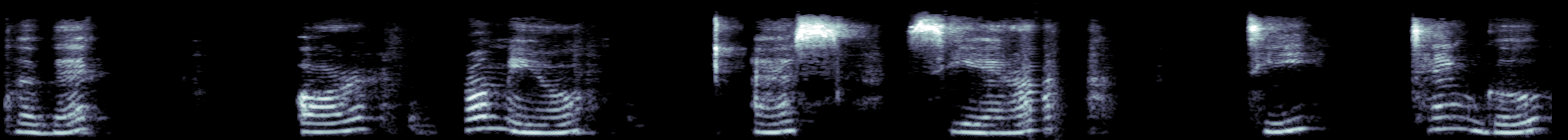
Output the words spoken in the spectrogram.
Quebec, R, Romeo, S, Sierra, T, Tango,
